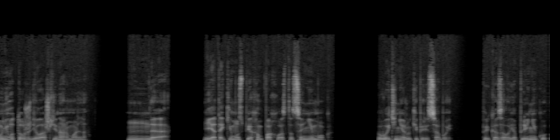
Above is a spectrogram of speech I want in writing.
у него тоже дела шли нормально. М-да, я таким успехом похвастаться не мог. «Вытяни руки перед собой», — приказал я пленнику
